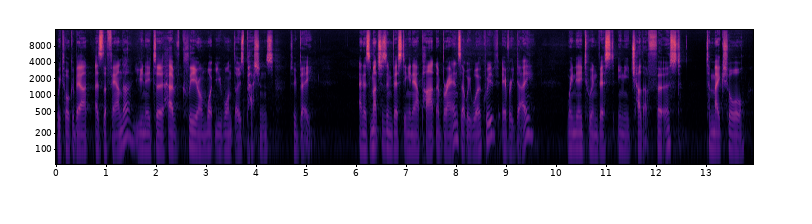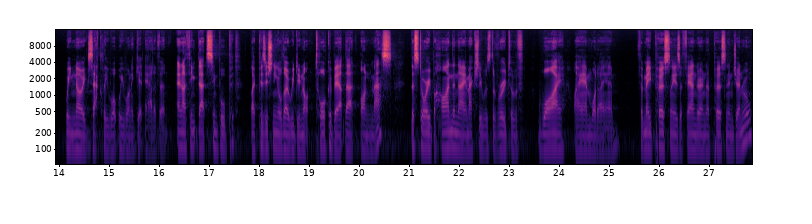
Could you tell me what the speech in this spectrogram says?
we talk about as the founder. You need to have clear on what you want those passions to be. And as much as investing in our partner brands that we work with every day, we need to invest in each other first to make sure we know exactly what we want to get out of it. And I think that simple, like positioning, although we do not talk about that en masse, the story behind the name actually was the root of why I am what I am. For me personally, as a founder and a person in general,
